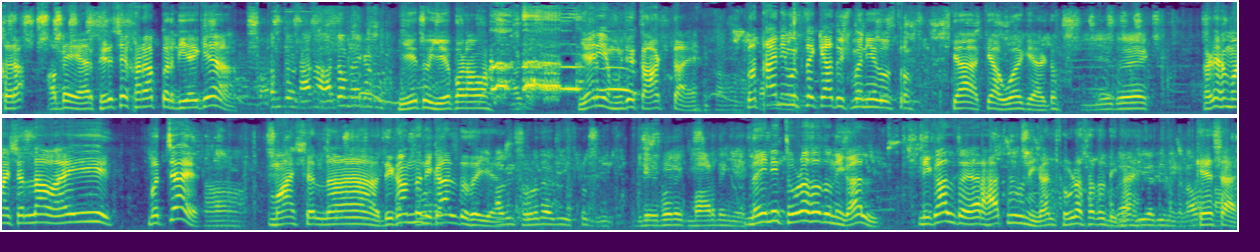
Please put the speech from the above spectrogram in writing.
खराब अबे यार फिर से खराब कर दिया है क्या? तो ये तो ये पड़ा हुआ। यार ये मुझे काटता है। पता नहीं मुझसे क्या दुश्मनी है दोस्तों। क्या क्या हुआ क्या ऑटो ये देख। अरे माशाल्लाह भाई। बच्चा है? हाँ। माशाल्लाह दिखा तो निकाल तो सही है। अभी छोड़ दे अभी इसको लेबर एक मार देंगे। नहीं नहीं थोड़ा सा तो निकाल। निकाल तो यार हाथ में तो निकाल थोड़ा सा तो दिखा अभी अभी निकला कैसा है?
